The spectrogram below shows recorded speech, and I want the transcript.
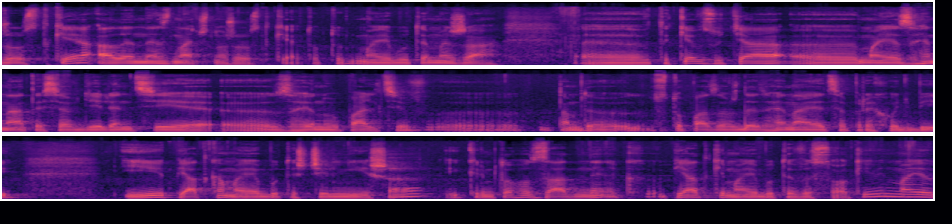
жорстке, але не значно жорстке. Тобто має бути межа. Е, Таке взуття е, має згинатися в ділянці е, згину пальців, там, де стопа завжди згинається при ходьбі. І п'ятка має бути щільніша, і крім того, задник п'ятки має бути високий. Він має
